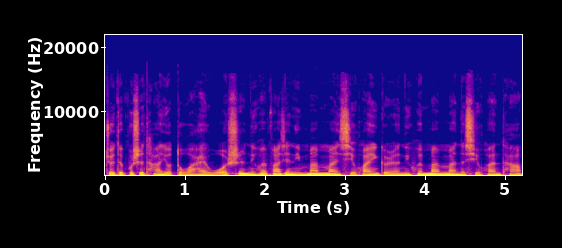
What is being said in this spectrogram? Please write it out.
绝对不是他有多爱我，而是你会发现，你慢慢喜欢一个人，你会慢慢的喜欢他。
